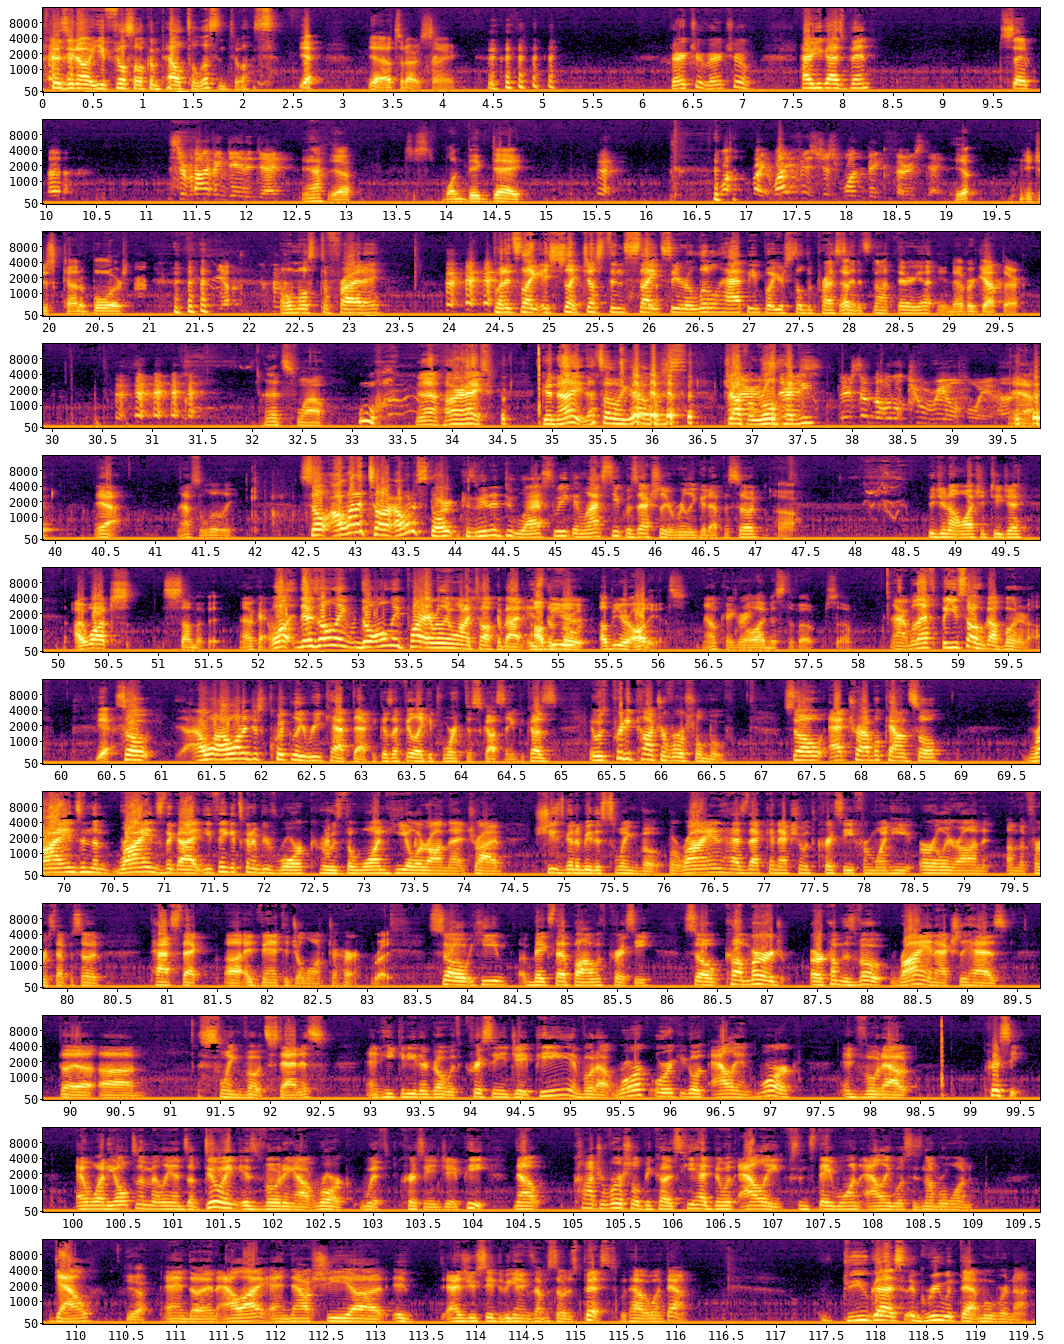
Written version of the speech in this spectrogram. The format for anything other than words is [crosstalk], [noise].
Because, you know, you feel so compelled to listen to us. Yeah. Yeah, that's what I was saying. [laughs] Very true, very true. How you guys been? Same. Uh, surviving day to day. Yeah. Yeah. Just one big day. [laughs] Li- Right, life is just one big Thursday. Yep. You're just kind of bored. Yep. Almost to Friday. But it's like it's like just in sight, so you're a little happy, but you're still depressed Yep. that it's not there yet. You never get there. That's wow. Whew. Yeah, all right. Good night. That's all we got. We'll just [laughs] drop a roll There's- heavy. There's something a little too real for you, huh? Yeah, yeah, absolutely. So I want to talk. I want to start because we didn't do last week, and last week was actually a really good episode. Ah. Did you not watch it, TJ? I watched some of it. Okay. Well, there's only the only part I really want to talk about is I'll the be vote. your I'll be your audience. Okay, great. Well, I missed the vote, so All right. Well, that's but you saw who got voted off. yeah. So I want I want to just quickly recap that because I feel like it's worth discussing because it was pretty controversial move. So at tribal council, Ryan's in the Ryan's the guy. You think it's going to be Roark, who's the one healer on that tribe. She's going to be the swing vote, but Ryan has that connection with Chrissy from when he earlier on on the first episode passed that uh, advantage along to her. Right. So he makes that bond with Chrissy. So come merge or come this vote, Ryan actually has the uh, swing vote status, and he can either go with Chrissy and JP and vote out Roark, or he could go with Ali and Roark and vote out Chrissy. And what he ultimately ends up doing is voting out Roark with Chrissy and JP. Now, controversial because he had been with Ali since day one. Ali was his number one gal Yeah. and uh, an ally, and now she, uh, is, as you see at the beginning of this episode, is pissed with how it went down. Do you guys agree with that move or not?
